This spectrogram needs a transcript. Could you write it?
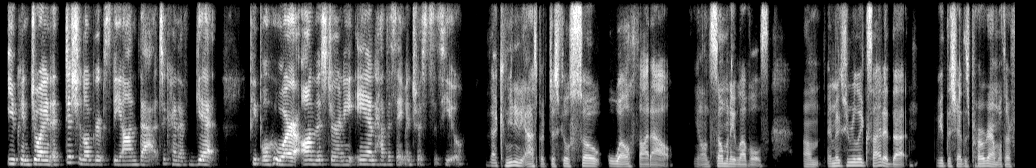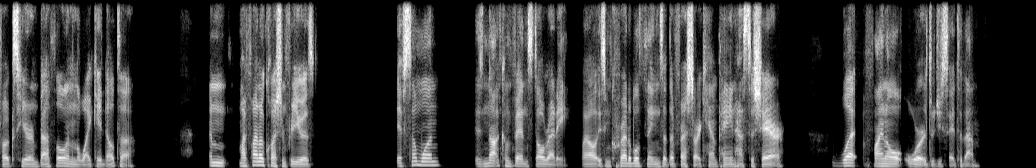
you can join additional groups beyond that to kind of get people who are on this journey and have the same interests as you that community aspect just feels so well thought out, you know, on so many levels. Um, it makes me really excited that we get to share this program with our folks here in Bethel and in the YK Delta. And my final question for you is if someone is not convinced already by all these incredible things that the Fresh Start campaign has to share, what final words would you say to them?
